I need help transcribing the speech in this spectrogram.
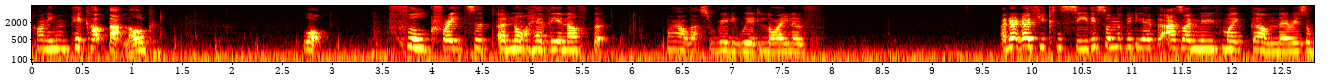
can't even pick up that log what full crates are, are not heavy enough, but wow, that's a really weird line of I don't know if you can see this on the video, but as I move my gun, there is a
